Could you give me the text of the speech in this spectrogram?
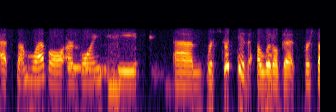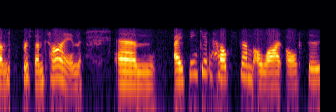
at some level are going to be um, restricted a little bit for some for some time. Um, I think it helps them a lot also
